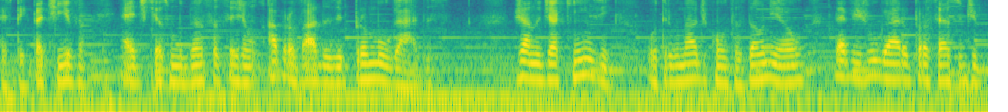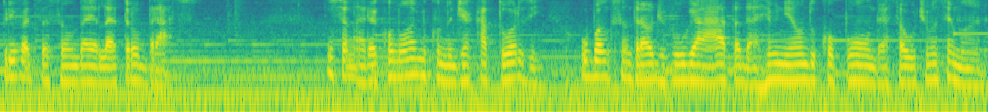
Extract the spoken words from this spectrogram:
A expectativa é de que as mudanças sejam aprovadas e promulgadas. Já no dia 15, o Tribunal de Contas da União deve julgar o processo de privatização da Eletrobras. No cenário econômico, no dia 14, o Banco Central divulga a ata da reunião do Copom dessa última semana,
